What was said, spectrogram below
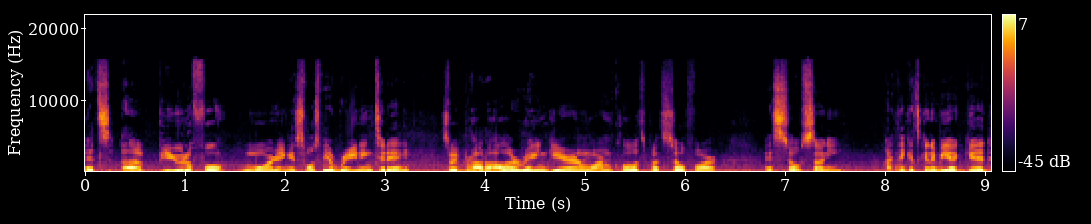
It's a beautiful morning. It's supposed to be raining today, so we brought all our rain gear and warm clothes, but so far it's so sunny. I think it's gonna be a good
